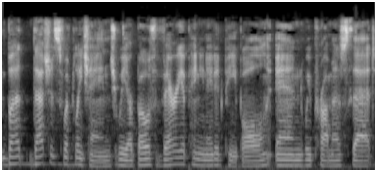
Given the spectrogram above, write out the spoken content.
But that should swiftly change. We are both very opinionated people, and we promise that,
